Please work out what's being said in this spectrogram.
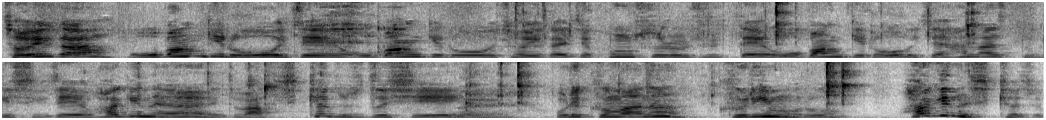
저희가 오반기로 이제 오반기로 저희가 이제 공수를 줄 때 오반기로 이제 하나 두 개씩 이제 확인을 이제 막 시켜주듯이 네. 우리 그만은 그림으로 확인을 시켜줘.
